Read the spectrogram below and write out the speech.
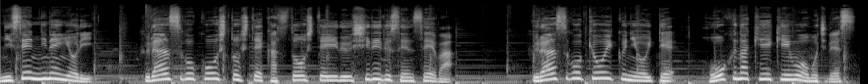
2002年よりフランス語講師として活動しているシリル先生はフランス語教育において豊富な経験をお持ちです。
